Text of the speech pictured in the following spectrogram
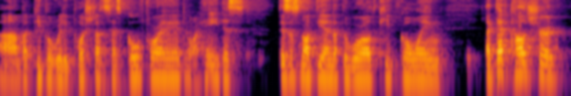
Um, but people really pushed us, says, "Go for it," or "Hey, this this is not the end of the world. Keep going." Like that culture,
